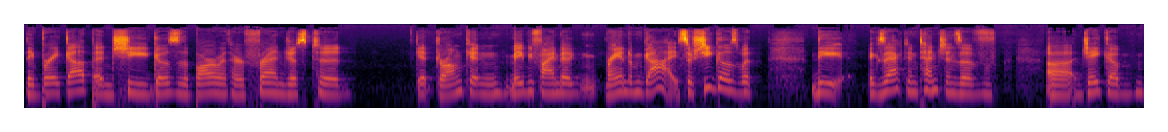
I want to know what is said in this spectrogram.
they break up and she goes to the bar with her friend just to get drunk and maybe find a random guy so she goes with the exact intentions of uh jacob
